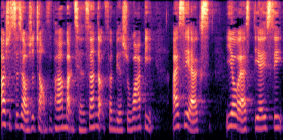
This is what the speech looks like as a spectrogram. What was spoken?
二十四小时涨幅排行榜前三的分别是挖币、ICX、EOSDAC，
